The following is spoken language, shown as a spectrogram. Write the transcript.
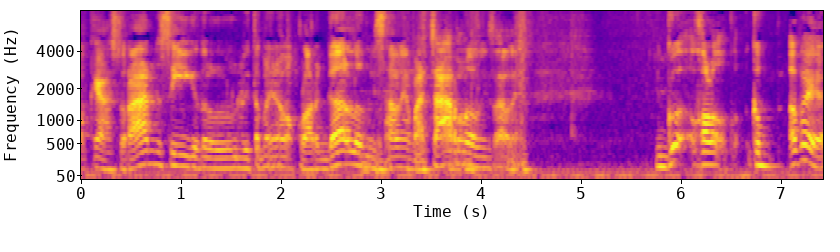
oke asuransi gitu lo ditemenin sama keluarga lo misalnya pacar lo misalnya. Gue kalau ke apa ya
